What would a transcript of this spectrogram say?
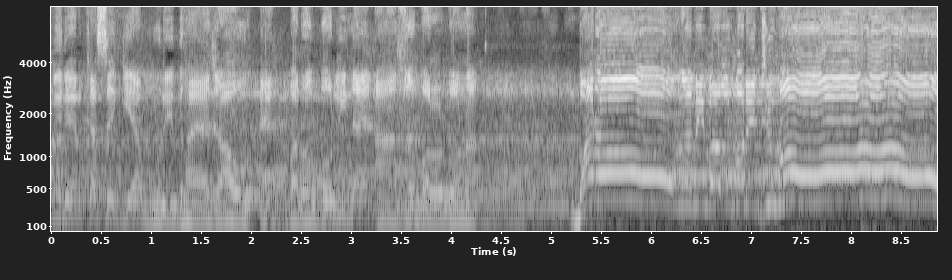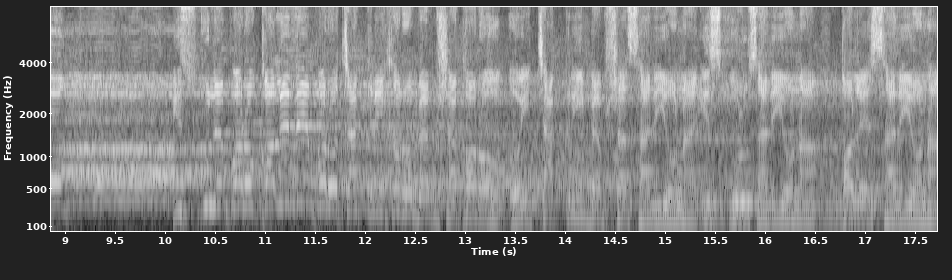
পীরের কাছে গিয়া মুড়ি হয়ে যাও। একবারও বলি নাই, আজও বলব না। বড় পড়ো চাকরি করো, ব্যবসা করো, ওই চাকরি ব্যবসা সারিও না, স্কুল সারিও না, কলেজ সারিও না।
